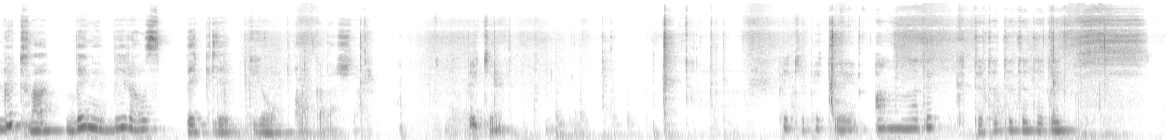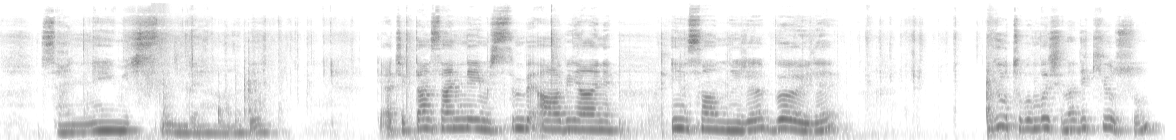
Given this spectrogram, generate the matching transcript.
Lütfen beni biraz bekle diyor arkadaşlar. Peki. Peki peki anladık. Dı dı dı dı dı dı. Sen neymişsin be abi? Gerçekten sen neymişsin be abi yani insanları böyle YouTube'un başına dikiyorsun.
